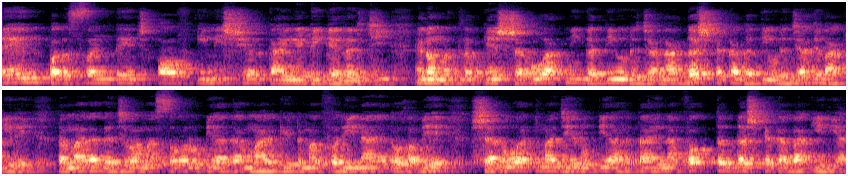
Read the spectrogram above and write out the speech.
Ten percentage of initial kinetic energy એનો મતલબ કે શરૂઆતની ગતિ ઉર્જાના દસ ટકા ગતિ ઊર્જા જ બાકી રહી. તમારા ગજવામાં સો રૂપિયા હતા, માર્કેટમાં ફરીને આવ્યા, તો હવે શરૂઆતમાં જે રૂપિયા હતા, એના ફક્ત દસ ટકા બાકી રહ્યા.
